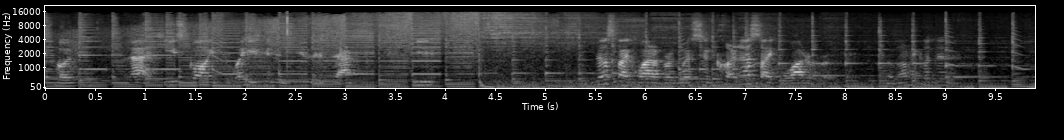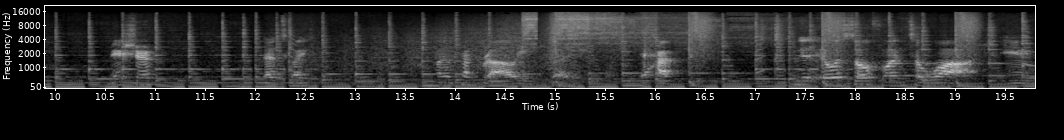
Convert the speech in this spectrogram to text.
told me that he's going to, what he's gonna do is that just like Whataburger, but Sinclair just like Whataburger. So let me go do Make sure that's like on a pep rally, but it, ha it was so fun to watch and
